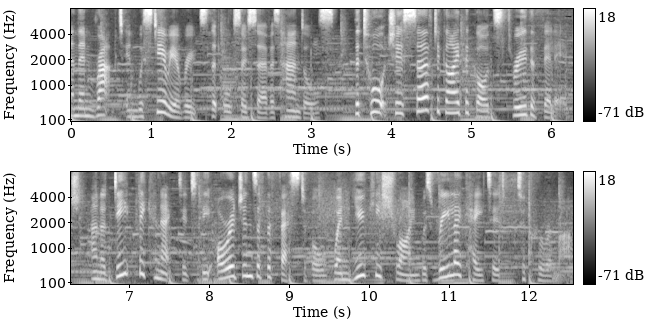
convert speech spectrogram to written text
and then wrapped in wisteria roots that also serve as handles. The torches serve to guide the gods through the village and are deeply connected to the origins of the festival when Yuki Shrine was relocated to Kurama.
